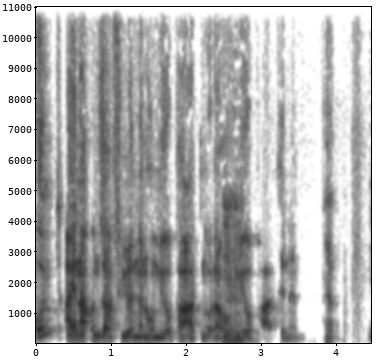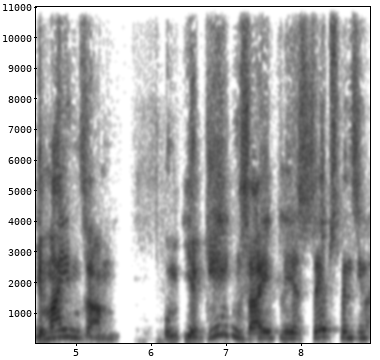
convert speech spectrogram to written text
und einer unserer führenden Homöopathen oder mhm. Homöopathinnen ja gemeinsam um ihr gegenseitiges, selbst wenn sie einen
